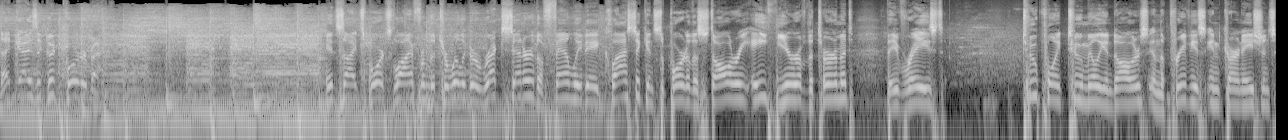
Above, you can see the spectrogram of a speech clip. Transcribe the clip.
That guy's a good quarterback. Inside Sports live from the Terwillegar Rec Center, the Family Day Classic in support of the Stollery, eighth year of the tournament. They've raised $2.2 million in the previous incarnations.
